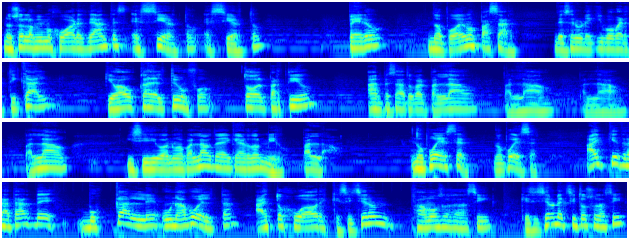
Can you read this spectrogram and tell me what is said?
No son los mismos jugadores de antes, es cierto, es cierto, pero no podemos pasar de ser un equipo vertical que va a buscar el triunfo todo el partido, a empezar a tocar para el lado, para el lado, para el lado, para el lado. Y si digo no para el lado, te hay que quedar dormido, para el lado. No puede ser, no puede ser. Hay que tratar de buscarle una vuelta a estos jugadores que se hicieron famosos así, que se hicieron exitosos así,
